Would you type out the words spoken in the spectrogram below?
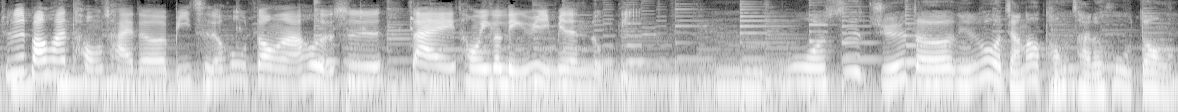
就是包括同才的彼此的互动啊，或者是在同一个领域里面的努力。嗯，我是觉得你如果讲到同才的互动。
